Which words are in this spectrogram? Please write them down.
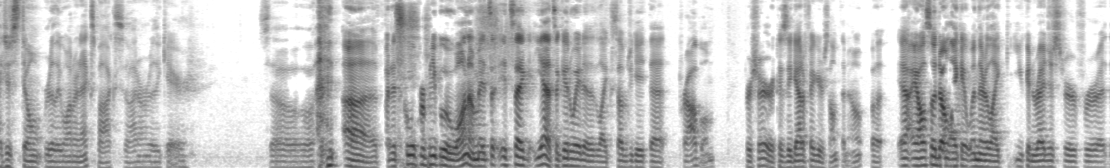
I just don't really want an Xbox, so I don't really care. So, uh, but it's cool for people who want them. It's it's like yeah, it's a good way to like subjugate that problem for sure because they got to figure something out. But I also don't like it when they're like you can register for it,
